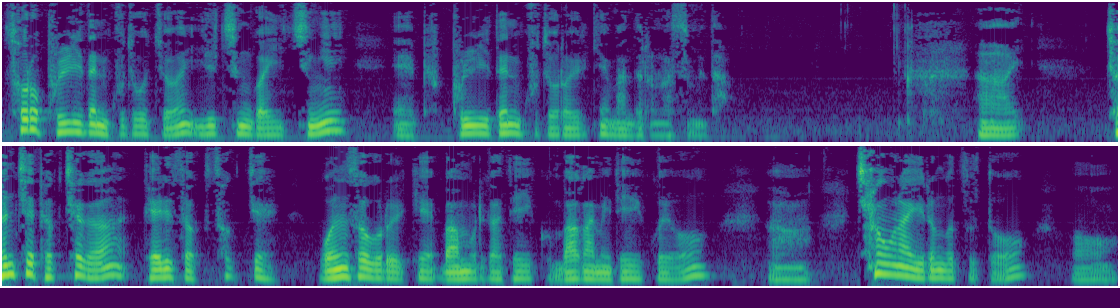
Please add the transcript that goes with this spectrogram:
서로 분리된 구조죠. 1층과 2층이 분리된 구조로 이렇게 만들어 놨습니다. 아, 전체 벽체가 대리석, 석재, 원석으로 이렇게 마무리가 되어 있고 마감이 되어 있고요. 어, 창호나 이런 것들도 어,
